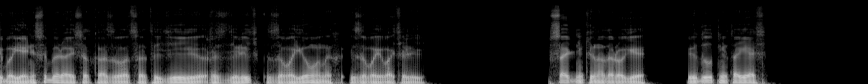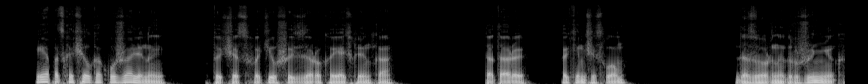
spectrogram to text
ибо я не собираюсь отказываться от идеи разделить завоеванных и завоевателей. Всадники на дороге идут не таясь. Я подскочил как ужаленный, тотчас схватившись за рукоять клинка. Татары, каким числом? Дозорный дружинник,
